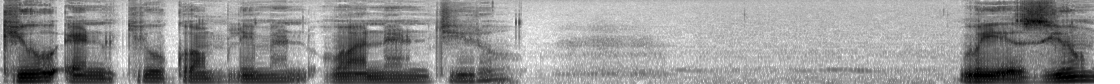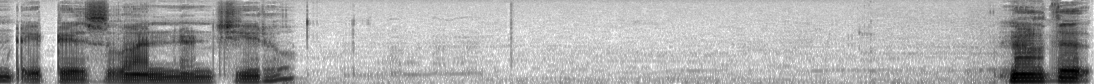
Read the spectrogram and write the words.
q and q complement 1 and 0. We assumed it is 1 and 0. Now the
